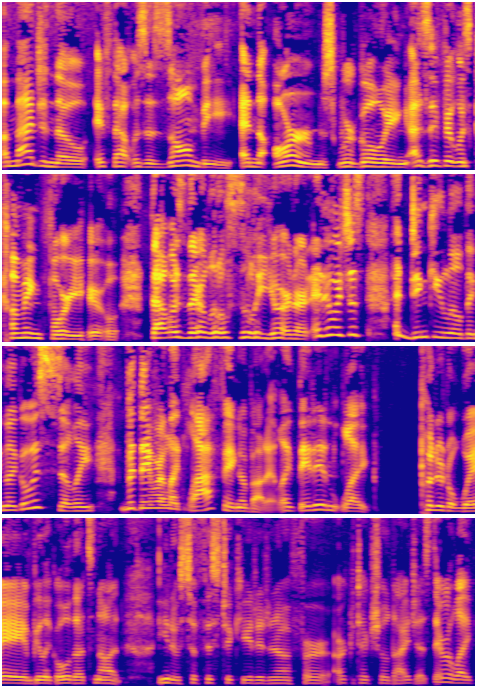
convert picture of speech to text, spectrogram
Imagine though if that was a zombie and the arms were going as if it was coming for you. That was their little silly yard art. And it was just a dinky little thing. Like it was silly, but they were like laughing about it. Like they didn't like put it away and be like, oh, that's not, you know, sophisticated enough for Architectural Digest. They were like,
